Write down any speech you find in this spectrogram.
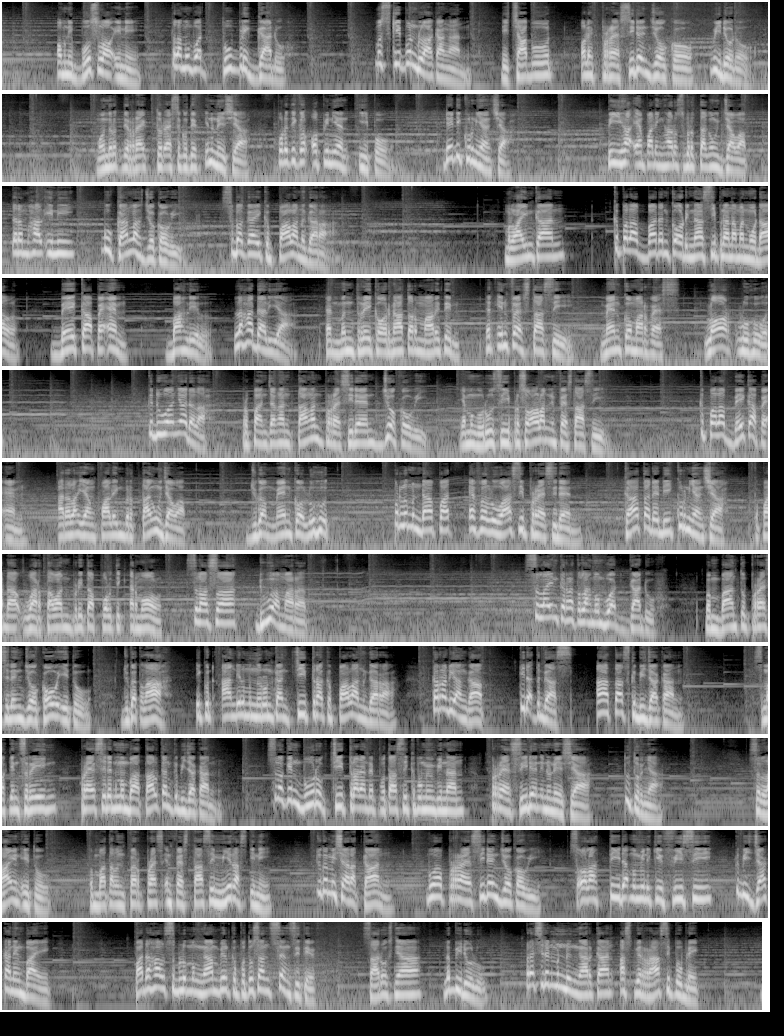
Omnibus Law ini telah membuat publik gaduh. Meskipun belakangan dicabut oleh Presiden Joko Widodo. Menurut Direktur Eksekutif Indonesia Political Opinion IPO, Dedi Kurniansyah, pihak yang paling harus bertanggung jawab dalam hal ini bukanlah Jokowi sebagai kepala negara, melainkan Kepala Badan Koordinasi Penanaman Modal BKPM Bahlil Lahadalia dan Menteri Koordinator Maritim dan Investasi Menko Marves Lord Luhut. Keduanya adalah perpanjangan tangan Presiden Jokowi yang mengurusi persoalan investasi. Kepala BKPM adalah yang paling bertanggung jawab. Juga Menko Luhut perlu mendapat evaluasi Presiden kata Deddy Kurniansyah kepada wartawan berita politik Ermol Selasa 2 Maret. Selain karena telah membuat gaduh, pembantu Presiden Jokowi itu juga telah ikut andil menurunkan citra kepala negara karena dianggap tidak tegas atas kebijakan. Semakin sering Presiden membatalkan kebijakan, semakin buruk citra dan reputasi kepemimpinan Presiden Indonesia, tuturnya. Selain itu, pembatalan perpres investasi miras ini juga mensyaratkan bahwa Presiden Jokowi seolah tidak memiliki visi kebijakan yang baik. Padahal sebelum mengambil keputusan sensitif, seharusnya lebih dulu Presiden mendengarkan aspirasi publik,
